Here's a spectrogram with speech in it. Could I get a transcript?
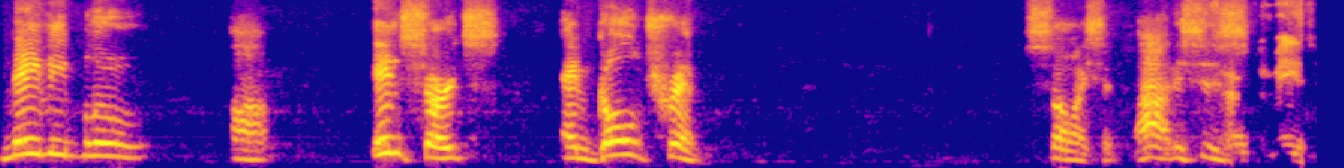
navy blue uh, inserts and gold trim. So I said, "Wow, this is That's amazing.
